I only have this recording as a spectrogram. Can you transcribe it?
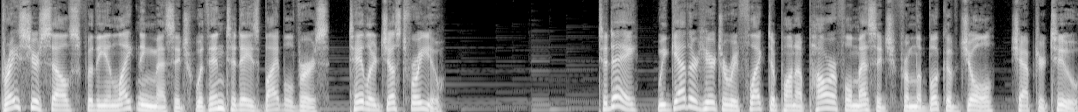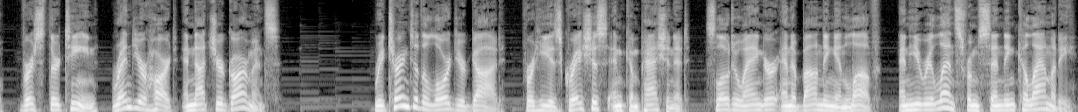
Brace yourselves for the enlightening message within today's Bible verse, tailored just for you. Today, we gather here to reflect upon a powerful message from the book of Joel, chapter 2, verse 13 Rend your heart and not your garments. Return to the Lord your God, for he is gracious and compassionate, slow to anger and abounding in love, and he relents from sending calamity.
